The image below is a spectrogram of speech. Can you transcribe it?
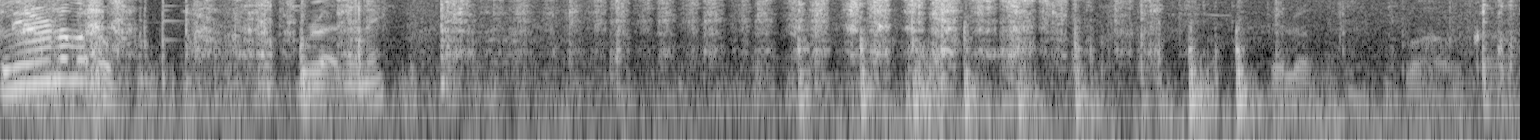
Clear naman oh. Wala na eh. Wow, kahoy.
